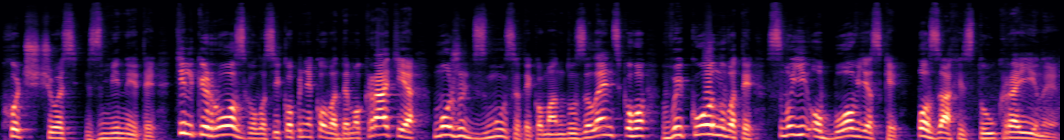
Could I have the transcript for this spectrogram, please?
хоч щось змінити. Тільки розголос і копнякова демократія можуть змусити команду Зеленського виконувати свої обов'язки по захисту України.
